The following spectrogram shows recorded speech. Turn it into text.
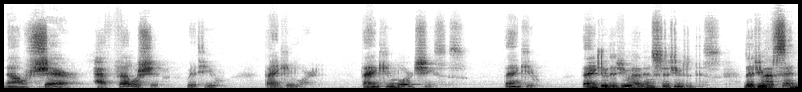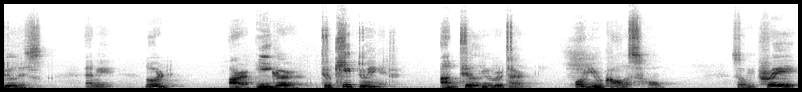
now share, have fellowship with you. Thank you, Lord. Thank you, Lord Jesus. thank you. Thank you that you have instituted this, that you have said, do this. And we, Lord, are eager to keep doing it until you return or you call us home. So we pray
